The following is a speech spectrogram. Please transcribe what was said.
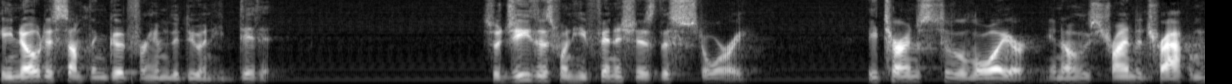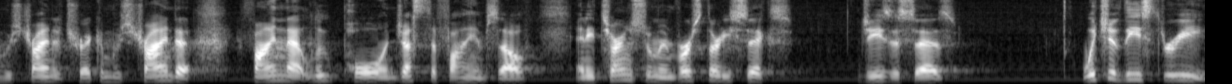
He noticed something good for him to do, and he did it. So, Jesus, when he finishes this story, he turns to the lawyer, you know, who's trying to trap him, who's trying to trick him, who's trying to find that loophole and justify himself. And he turns to him in verse 36. Jesus says, Which of these three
